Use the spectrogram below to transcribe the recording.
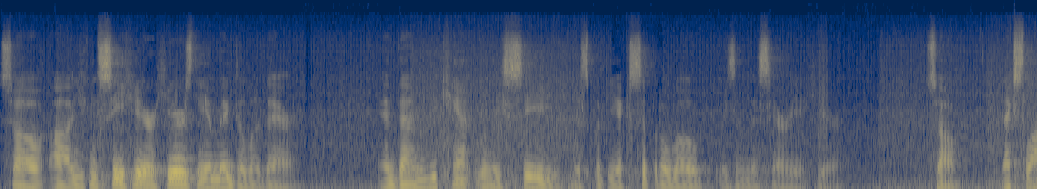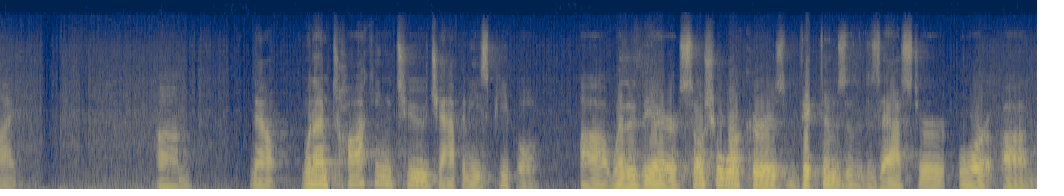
So uh, you can see here, here's the amygdala there. And then you can't really see this, but the occipital lobe is in this area here. So, next slide. Um, now, when I'm talking to Japanese people, uh, whether they're social workers, victims of the disaster, or, um,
